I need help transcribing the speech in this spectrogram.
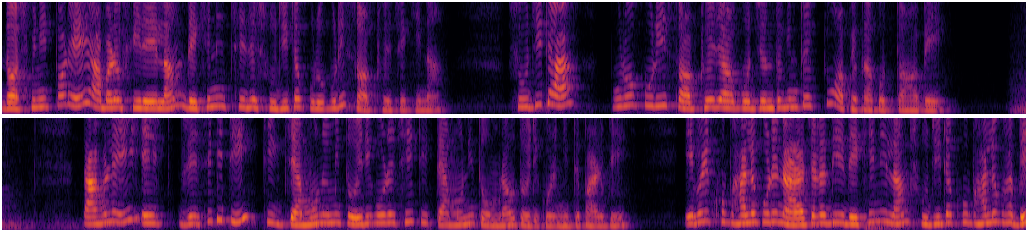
দশ মিনিট পরে আবারও ফিরে এলাম, দেখে নিচ্ছি যে সুজিটা পুরোপুরি সফট হয়েছে কি না সুজিটা পুরোপুরি সফট হয়ে যাওয়া পর্যন্ত কিন্তু একটু অপেক্ষা করতে হবে। তাহলেই এই রেসিপিটি ঠিক যেমন আমি তৈরি করেছি, ঠিক তেমনই তোমরাও তৈরি করে নিতে পারবে। এবারে খুব ভালো করে নাড়াচাড়া দিয়ে দেখে নিলাম, সুজিটা খুব ভালোভাবে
